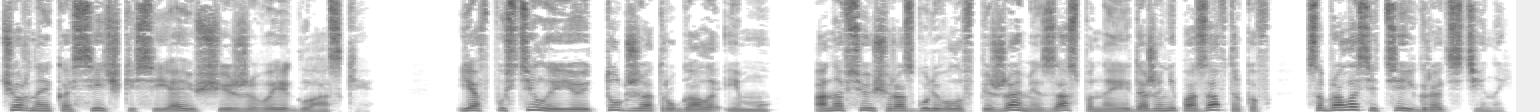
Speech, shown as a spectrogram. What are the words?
черные косички, сияющие живые глазки. Я впустила ее и тут же отругала Имму. Она все еще разгуливала в пижаме, заспанная и даже не позавтракав, собралась идти играть с Тиной.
